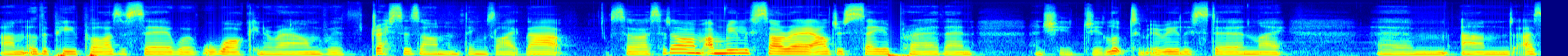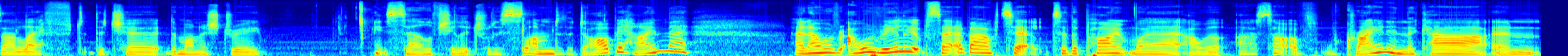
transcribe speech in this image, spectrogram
and other people, as I say, were, were walking around with dresses on and things like that. So I said, "Oh, I'm, I'm really sorry. I'll just say a prayer then." And she she looked at me really sternly. Um, and as I left the church, the monastery itself, she literally slammed the door behind me. And I was, I was really upset about it to the point where I was, I was sort of crying in the car and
